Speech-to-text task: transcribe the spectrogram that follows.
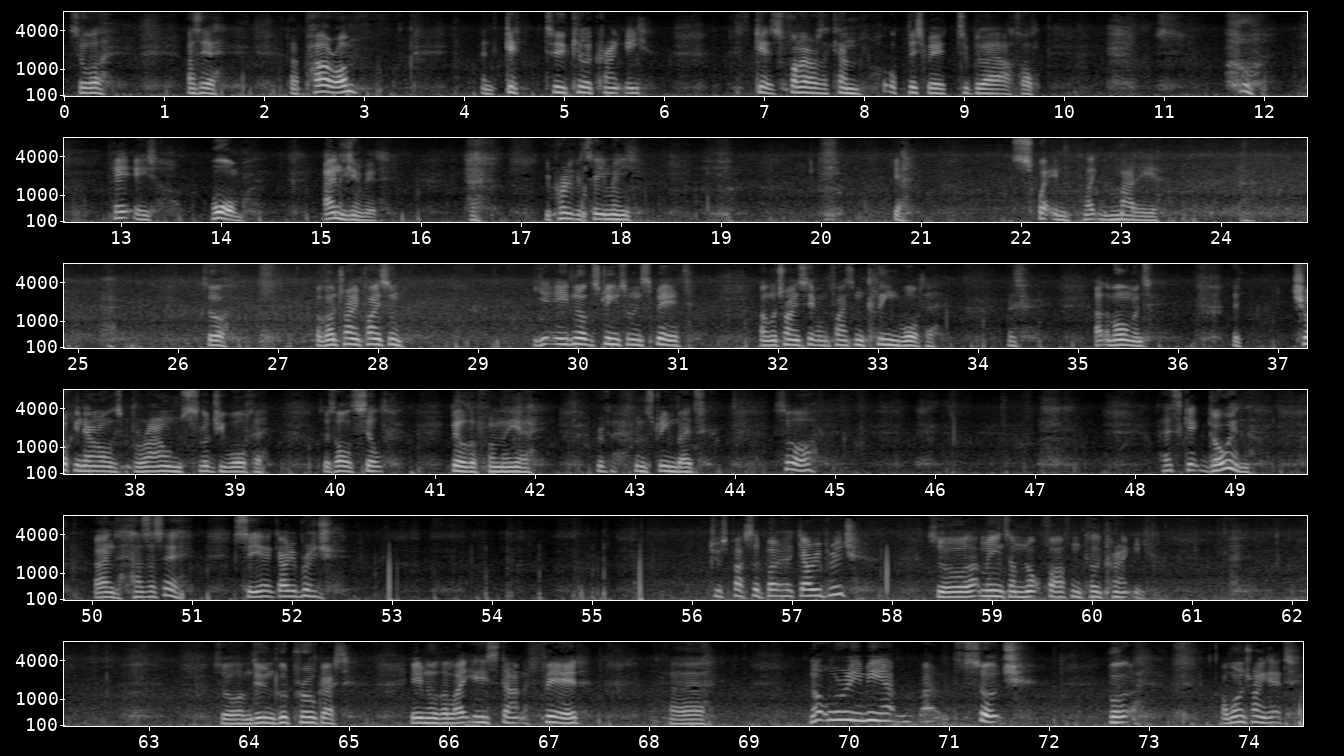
So, uh, I say, gonna power on and get to Killiecrankie, get as far as I can up this way to Blair Atholl. It is warm and humid. You probably can see me, yeah, sweating like mad here. So I'm going to try and find some, even though the streams are in spate, I'm going to try and see if I can find some clean water at the moment they're chucking down all this brown sludgy water. So it's all silt build up from the uh, river from the stream beds. So let's get going. And as I say see you at Garry Bridge. Just past the Garry Bridge. So that means I'm not far from Killiecrankie so I'm doing good progress even though the light is starting to fade. Uh, not worrying me at, at such, but I want to try and get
